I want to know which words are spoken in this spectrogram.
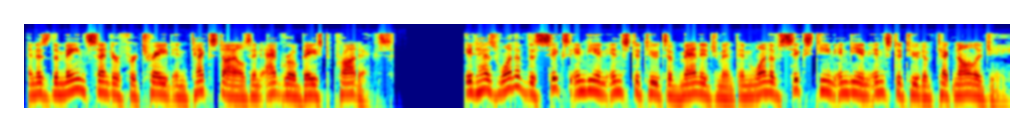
and is the main center for trade in textiles and agro-based products. It has one of the six Indian Institutes of Management and one of 16 Indian Institute of Technology.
